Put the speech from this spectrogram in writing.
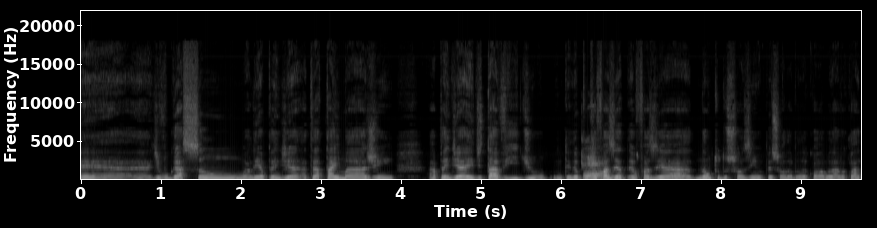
é, é, divulgação, ali aprendi a, a, tratar a imagem, aprendi a editar vídeo, entendeu? Porque é. eu, fazia, eu fazia, não tudo sozinho, o pessoal da banda colaborava, claro,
